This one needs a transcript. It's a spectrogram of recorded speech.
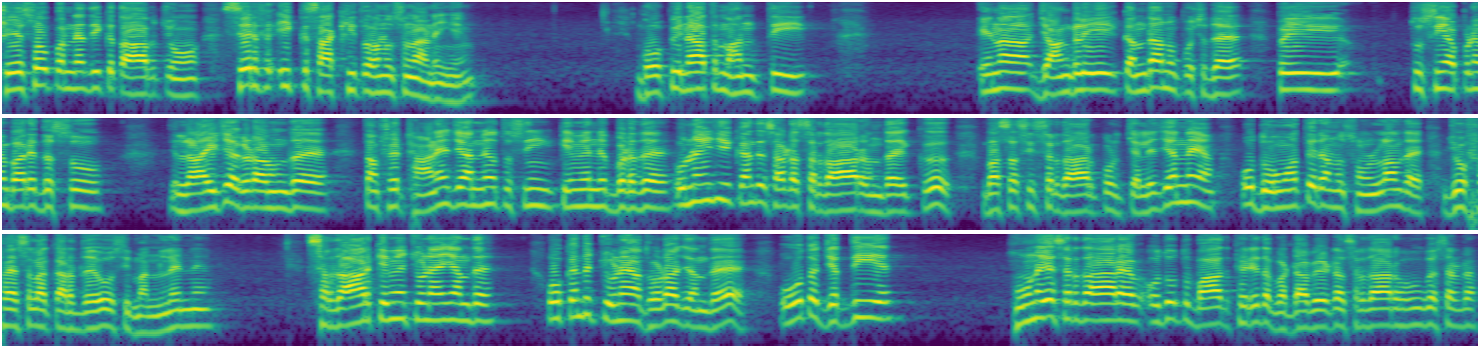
600 ਪੰਨੇ ਦੀ ਕਿਤਾਬ ਚੋਂ ਸਿਰਫ ਇੱਕ ਸਾਖੀ ਤੁਹਾਨੂੰ ਸੁਣਾਣੀ ਹੈ। ਗੋਪੀਨਾਥ ਮਹੰਤੀ ਇਹਨਾਂ ਜੰਗਲੀ ਕੰਧਾਂ ਨੂੰ ਪੁੱਛਦਾ ਹੈ ਵੀ ਤੁਸੀਂ ਆਪਣੇ ਬਾਰੇ ਦੱਸੋ, ਲੜਾਈ ਝਗੜਾ ਹੁੰਦਾ ਤਾਂ ਫਿਰ ਥਾਣੇ ਜਾਂਦੇ ਹੋ ਤੁਸੀਂ? ਕਿਵੇਂ ਨਿਬੜਦਾ ਉਹ ਨਹੀਂ ਜੀ, ਕਹਿੰਦੇ ਸਾਡਾ ਸਰਦਾਰ ਹੁੰਦਾ ਇੱਕ, ਬਸ ਅਸੀਂ ਸਰਦਾਰ ਕੋਲ ਚਲੇ ਜਾਂਦੇ ਆ ਉਹ ਦੋਵਾਂ ਧਿਰਾਂ ਨੂੰ ਸੁਣ ਲੈਂਦਾ ਜੋ ਫੈਸਲਾ ਕਰਦਾ ਉਹ ਅਸੀਂ ਮੰਨ ਲੈਂਦੇ ਹਾਂ। ਸਰਦਾਰ ਕਿਵੇਂ ਚੁਣਿਆ ਜਾਂਦਾ ਉਹ ਕਹਿੰਦੇ ਚੁਣਿਆ ਥੋੜਾ ਜਾਂਦਾ ਹੈ ਉਹ ਤਾਂ ਜੱਦੀ ਹੈ। ਹੁਣ ਇਹ ਸਰਦਾਰ ਹੈ ਉਦੋਂ ਤੋਂ ਬਾਅਦ ਫਿਰ ਇਹਦਾ ਵੱਡਾ ਬੇਟਾ ਸਰਦਾਰ ਹੋਊਗਾ ਸਾਡਾ।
